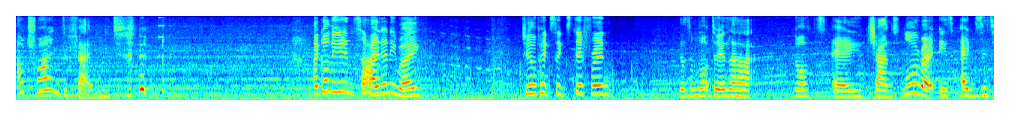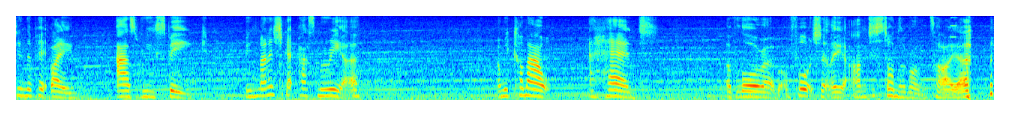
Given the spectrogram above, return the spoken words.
I'll try and defend. I got the inside anyway. Tulipix looks different. Because I'm not doing that. Not a chance. Laura is exiting the pit lane as we speak. We managed to get past Maria. and we come out ahead of Laura, but unfortunately, I'm just on the wrong tyre.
